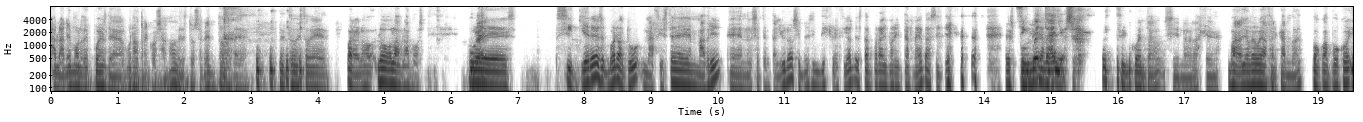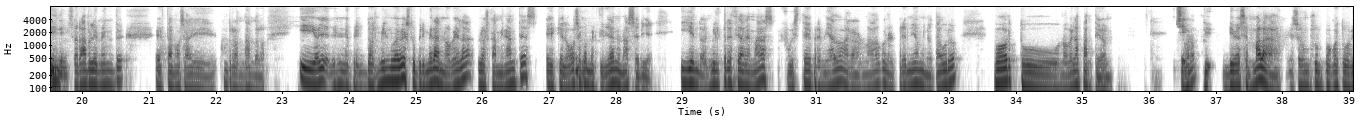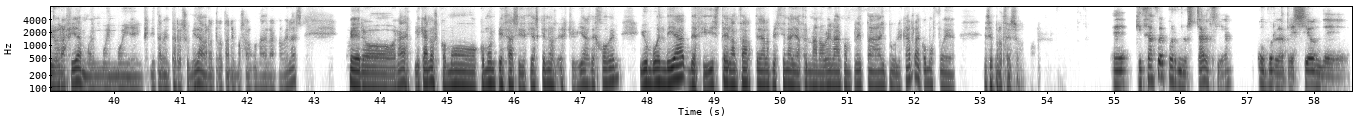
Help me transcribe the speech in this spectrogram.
hablaremos después de alguna otra cosa, ¿no? De estos eventos, de, todo esto de. Bueno, luego lo hablamos. Pues, si quieres, bueno, tú naciste en Madrid en el 71, si no es indiscreción, está por ahí por internet, así que es 50 años. 50, ¿no? Sí, la verdad es que. Bueno, yo me voy acercando, ¿eh? Poco a poco, inexorablemente estamos ahí rondándolo. Y oye, en 2009 es tu primera novela, Los Caminantes, eh, que luego se convertiría en una serie. Y en 2013 además fuiste premiado, galardonado con el premio Minotauro por tu novela Panteón. Sí. Bueno, vives en Málaga, eso es un poco tu biografía, muy, muy, muy infinitamente resumida. Ahora trataremos alguna de las novelas. Pero nada, explícanos cómo, cómo empiezas. Y decías que nos escribías de joven y un buen día decidiste lanzarte a la piscina y hacer una novela completa y publicarla. ¿Cómo fue ese proceso? Eh, quizá fue por nostalgia o por la presión de,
